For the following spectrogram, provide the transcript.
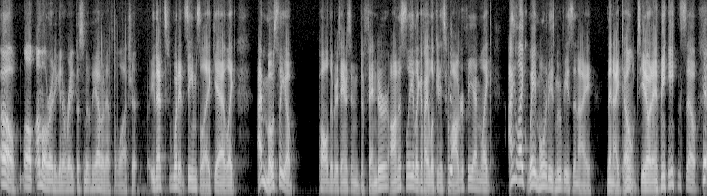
oh, well, I'm already gonna rate this movie. I don't have to watch it. that's what it seems like. Yeah, like I'm mostly a Paul W. S. Anderson defender, honestly. Like if I look at his filmography, I'm like, I like way more of these movies than I than I don't. You know what I mean? So Yeah,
